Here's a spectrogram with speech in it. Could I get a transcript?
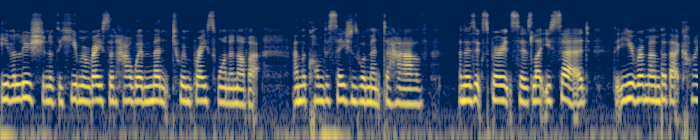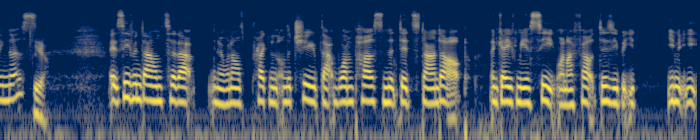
evolution of the human race and how we're meant to embrace one another and the conversations we're meant to have and those experiences like you said that you remember that kindness yeah it's even down to that you know when i was pregnant on the tube that one person that did stand up and gave me a seat when i felt dizzy but you you know you,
